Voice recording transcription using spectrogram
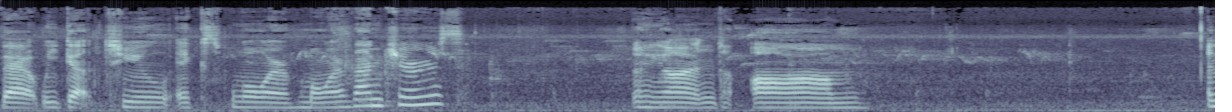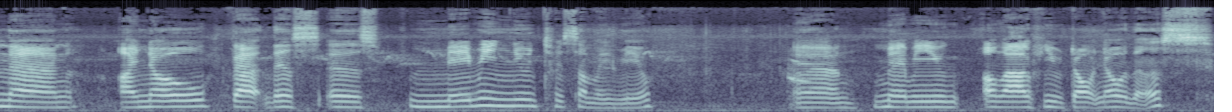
that we get to explore more adventures. And um, and then I know that this is maybe new to some of you, and maybe you, a lot of you don't know this.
